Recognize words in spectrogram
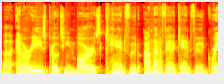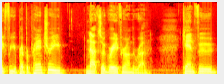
Uh, MREs, protein bars, canned food. I'm not a fan of canned food. Great for your prepper pantry. Not so great if you're on the run. Canned food,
